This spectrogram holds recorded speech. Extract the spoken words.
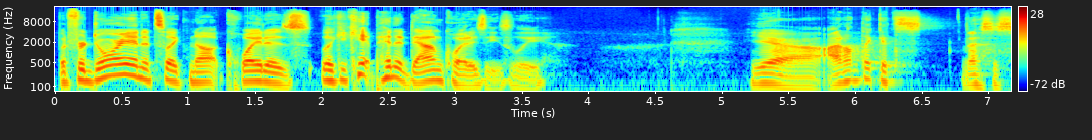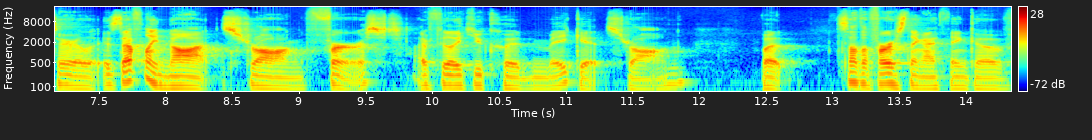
But for Dorian, it's like not quite as like you can't pin it down quite as easily. Yeah, I don't think it's necessarily. It's definitely not strong first. I feel like you could make it strong, but it's not the first thing I think of.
